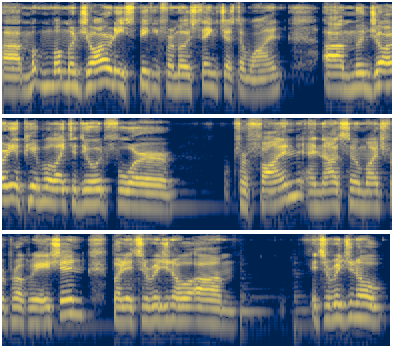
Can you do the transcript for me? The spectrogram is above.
uh, m- majority speaking for most things just a want. Um, majority of people like to do it for for fun and not so much for procreation. But its original um, its original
